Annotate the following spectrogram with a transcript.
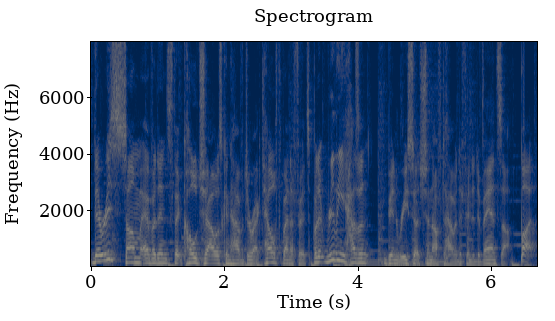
There is some evidence that cold showers can have direct health benefits, but it really hasn't been researched enough to have a definitive answer. But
